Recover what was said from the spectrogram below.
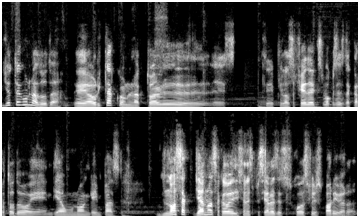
Yo tengo una duda. Eh, ahorita con la actual este, filosofía de Xbox de sacar todo en día uno en Game Pass, no ya no ha sacado ediciones especiales de sus juegos First Party, ¿verdad?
